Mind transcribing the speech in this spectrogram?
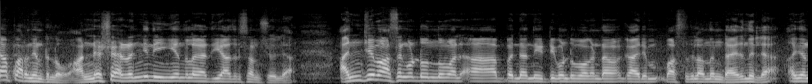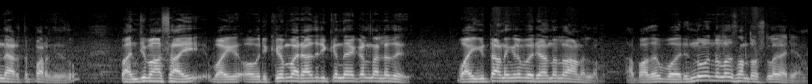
ഞാൻ പറഞ്ഞിട്ടുണ്ടല്ലോ അന്വേഷണം ഇഴഞ്ഞു നീങ്ങി എന്നുള്ള കാര്യത്തിൽ യാതൊരു സംശയമില്ല അഞ്ച് മാസം കൊണ്ടൊന്നും പിന്നെ നീട്ടിക്കൊണ്ടു പോകേണ്ട കാര്യം വാസ്തവത്തിൽ അന്ന് ഉണ്ടായിരുന്നില്ല. അത് ഞാൻ നേരത്തെ പറഞ്ഞിരുന്നു. അപ്പം അഞ്ച് മാസമായി വൈ ഒരിക്കലും വരാതിരിക്കുന്നതിനേക്കാൾ നല്ലത് വൈകിട്ടാണെങ്കിലും വരിക എന്നുള്ളതാണല്ലോ. അപ്പോൾ അത് വരുന്നു എന്നുള്ളത് സന്തോഷമുള്ള കാര്യമാണ്.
